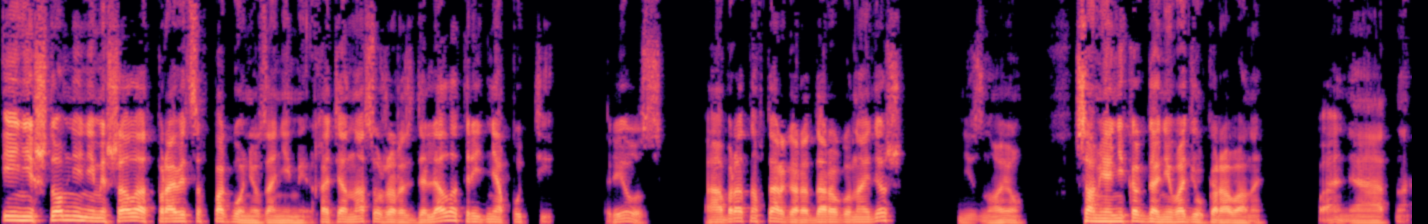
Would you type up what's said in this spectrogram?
и ничто мне не мешало отправиться в погоню за ними, хотя нас уже разделяло три дня пути. Риус, а обратно в Таргород дорогу найдешь? Не знаю. Сам я никогда не водил караваны. Понятно.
